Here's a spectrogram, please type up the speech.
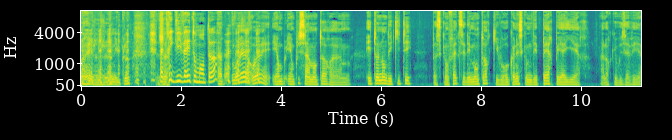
Oui, j'en ai eu plein. Patrick Vivet est ton mentor? Ah, Ouais, ouais. Et en, et en plus, c'est un mentor euh, étonnant d'équité. Parce qu'en fait, c'est des mentors qui vous reconnaissent comme des pères PAIR, alors que vous avez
